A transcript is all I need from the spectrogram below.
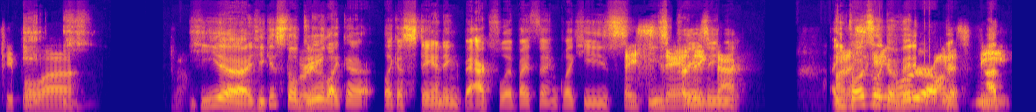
people. uh he uh he can still Sorry. do like a like a standing backflip. I think like he's A he's crazy. back he on a posted like a video on it, his not- feet.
